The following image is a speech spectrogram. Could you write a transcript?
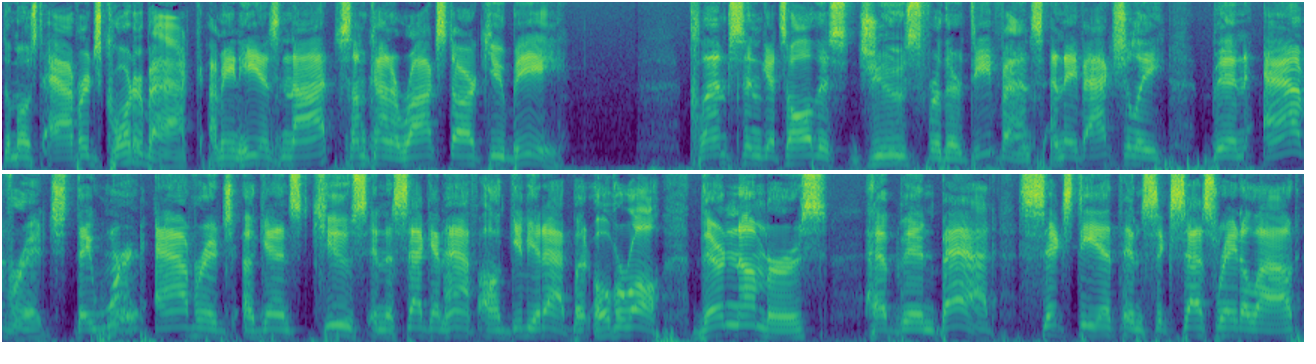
the most average quarterback. I mean, he is not some kind of rock star QB. Clemson gets all this juice for their defense, and they've actually been average. They weren't average against Cuse in the second half, I'll give you that. But overall, their numbers have been bad 60th in success rate allowed,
